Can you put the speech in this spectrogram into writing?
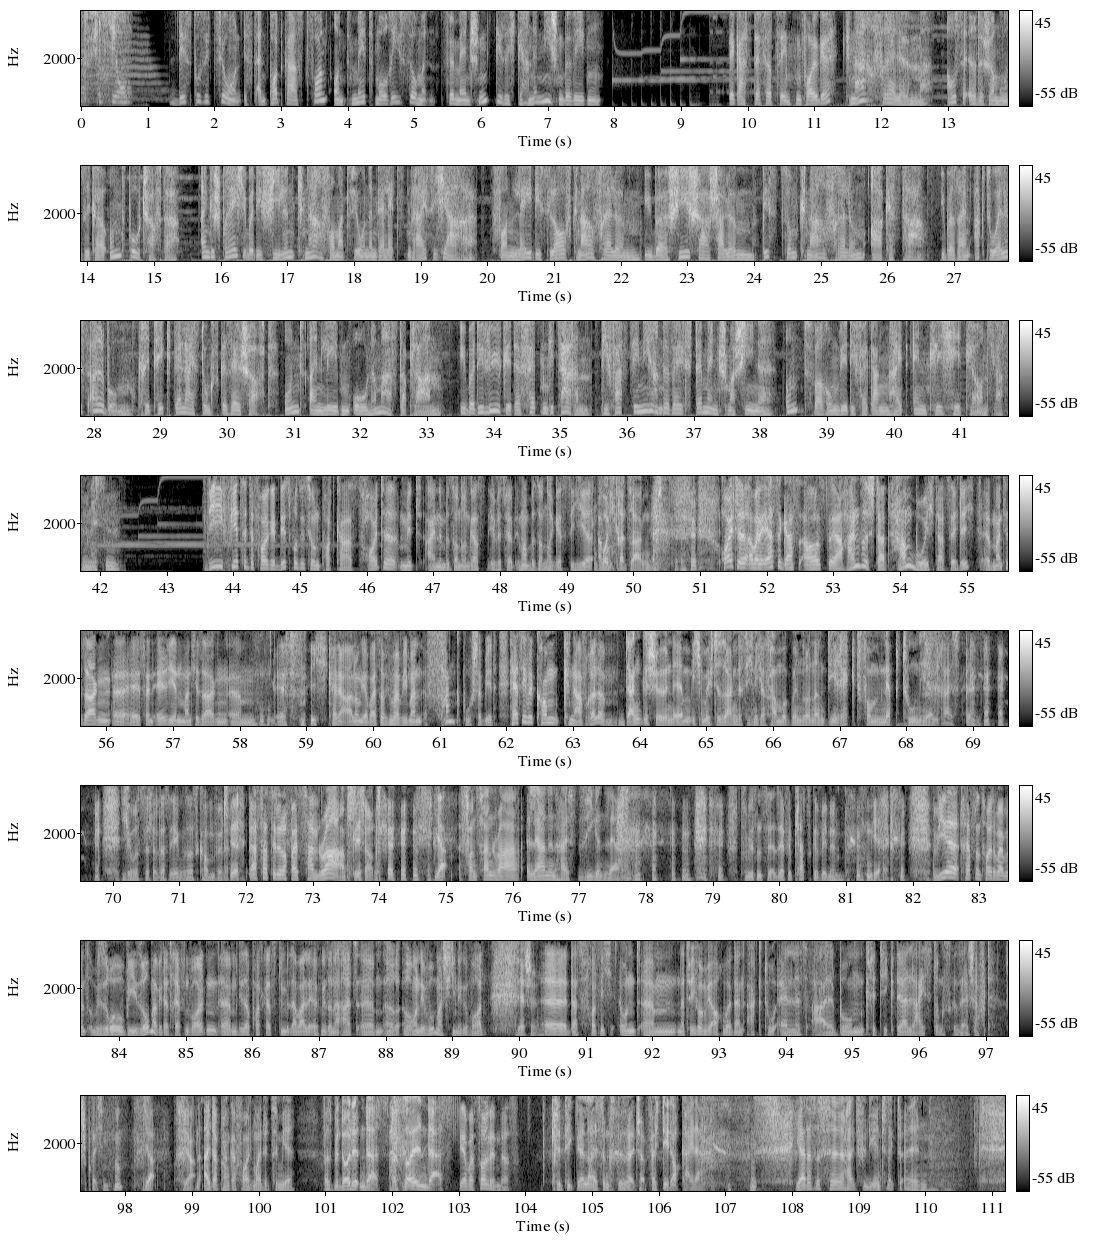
Disposition. Disposition ist ein Podcast von und mit Maurice Summen für Menschen, die sich gerne Nischen bewegen. Der Gast der 14. Folge, Knarr Frellüm, außerirdischer Musiker und Botschafter. Ein Gespräch über die vielen Knarr-Formationen der letzten 30 Jahre. Von Ladies Love Knarfrellum über Shisha Shalom bis zum Knarfrellum Orchestra. Über sein aktuelles Album Kritik der Leistungsgesellschaft und ein Leben ohne Masterplan. Über die Lüge der fetten Gitarren, die faszinierende Welt der Menschmaschine und warum wir die Vergangenheit endlich Hitler uns lassen müssen. Die 14. Folge Disposition Podcast. Heute mit einem besonderen Gast. Ihr wisst, wir haben immer besondere Gäste hier. Wollte ich gerade sagen. Heute aber der erste Gast aus der Hansestadt Hamburg tatsächlich. Äh, manche sagen, äh, er ist ein Alien, manche sagen, ähm, er ist es nicht. Keine Ahnung. Er weiß auf jeden Fall, wie man Funk buchstabiert. Herzlich willkommen, Knaf Röllem. Dankeschön. Ähm, ich möchte sagen, dass ich nicht aus Hamburg bin, sondern direkt vom Neptun hergereist bin. Ich wusste schon, dass irgendwas kommen würde. Das hast du dir doch bei Sun Ra abgeschaut. ja, von Sun Ra lernen heißt siegen lernen. Zumindest sehr, sehr viel Platz gewinnen. Ja. Wir treffen uns heute, weil wir uns sowieso mal wieder treffen wollten. Ähm, dieser Podcast ist mittlerweile irgendwie so eine Art ähm, Rendezvous-Maschine geworden. Sehr schön. Äh, das freut mich. Und ähm, natürlich wollen wir auch über dein aktuelles Album Kritik der Leistungsgesellschaft sprechen. Ne? Ja. Ja. Ein alter Punkerfreund meinte zu mir, was bedeutet denn das? Was soll denn das? ja, was soll denn das? Kritik der Leistungsgesellschaft. Versteht doch keiner. ja, das ist äh, halt für die Intellektuellen.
